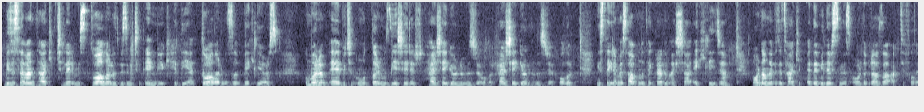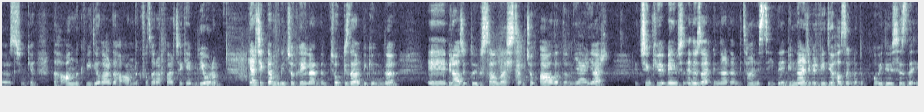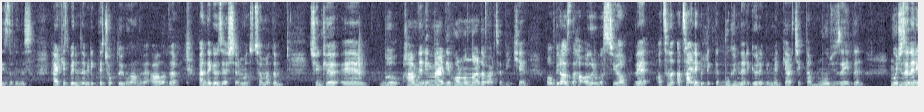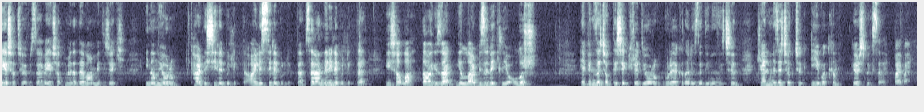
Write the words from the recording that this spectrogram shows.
Bizi seven takipçilerimiz, dualarınız bizim için en büyük hediye. Dualarınızı bekliyoruz. Umarım e, bütün umutlarımız yeşerir. Her şey gönlümüzce olur. Her şey gönlünüzce olur. Instagram hesabını tekrardan aşağı ekleyeceğim. Oradan da bizi takip edebilirsiniz. Orada biraz daha aktif oluyoruz çünkü. Daha anlık videolar, daha anlık fotoğraflar çekebiliyorum. Gerçekten bugün çok eğlendim. Çok güzel bir gündü. Ee, birazcık duygusallaştım. Çok ağladım yer yer. Çünkü benim için en özel günlerden bir tanesiydi. Günlerce bir video hazırladım. O videoyu siz de izlediniz. Herkes benimle birlikte çok duygulandı ve ağladı. Ben de gözyaşlarımı tutamadım. Çünkü e, bu hamileliğin verdiği hormonlar da var tabii ki. O biraz daha ağır basıyor ve ata, atayla birlikte bu günleri görebilmek gerçekten mucizeydi. Mucizeleri yaşatıyor bize ve yaşatmaya da devam edecek. İnanıyorum kardeşiyle birlikte, ailesiyle birlikte, sevenleriyle birlikte inşallah daha güzel yıllar bizi bekliyor olur. Hepinize çok teşekkür ediyorum buraya kadar izlediğiniz için. Kendinize çok çok iyi bakın. Görüşmek üzere. Bay bay.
